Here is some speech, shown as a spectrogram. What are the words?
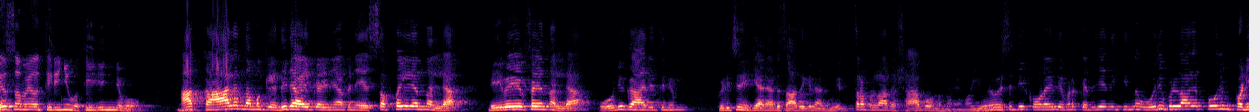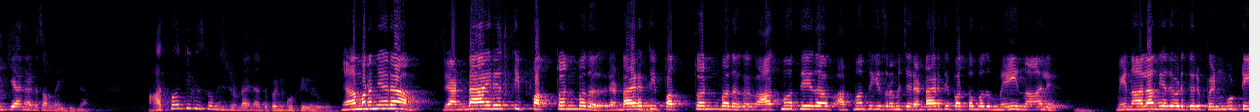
ഏത് സമയവും തിരിഞ്ഞു പോകും? തിരിഞ്ഞു പോകും. ആ കാലം നമുക്ക് എതിരായി കഴിഞ്ഞാൽ പിന്നെ എസ് എഫ് ഐ എന്നല്ല ഡിവൈഎഫ് ഐ എന്നല്ല ഒരു കാര്യത്തിനും പിടിച്ചു നിൽക്കാനായിട്ട് സാധിക്കില്ല. എത്ര പിള്ളേരുടെ ഷാപ്പ് ഉണ്ടെന്ന് അറിയാമോ യൂണിവേഴ്സിറ്റി കോളേജിൽ ഇവർക്കെതിരെ നിൽക്കുന്ന ഒരു പിള്ളേരെ പോലും പഠിക്കാനായിട്ട് സമ്മതിക്കില്ല. ആത്മഹത്യക്ക് ശ്രമിച്ചിട്ടുണ്ട് അതിനകത്ത് പെൺകുട്ടികൾ ഞാൻ പറഞ്ഞുതരാം. രണ്ടായിരത്തി പത്തൊൻപത് രണ്ടായിരത്തി പത്തൊൻപത് ആത്മഹത്യ ചെയ്ത ആത്മഹത്യക്ക് ശ്രമിച്ച രണ്ടായിരത്തി പത്തൊമ്പത് മെയ് നാല്. മെയ് നാലാം തീയതി എടുത്ത ഒരു പെൺകുട്ടി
